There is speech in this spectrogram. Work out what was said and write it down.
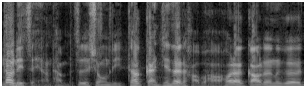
到底怎样？他们这个兄弟，他感情到底好不好？后来搞的那个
